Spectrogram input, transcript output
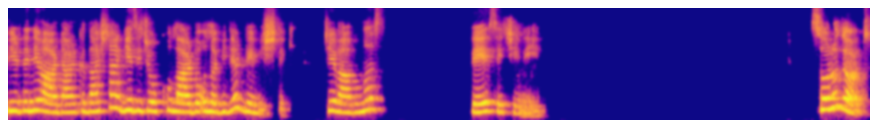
Bir de ne vardı arkadaşlar? Gezici okullarda olabilir demiştik. Cevabımız D seçeneği. Soru 4.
